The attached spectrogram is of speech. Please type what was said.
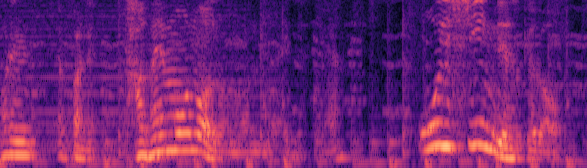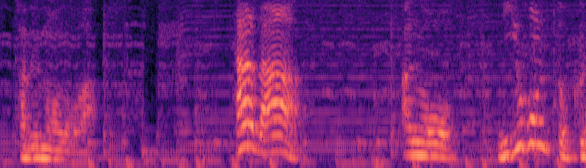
これやっぱね食べ物の問題ですね。美味しいんですけど食べ物は。ただあの日本と比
